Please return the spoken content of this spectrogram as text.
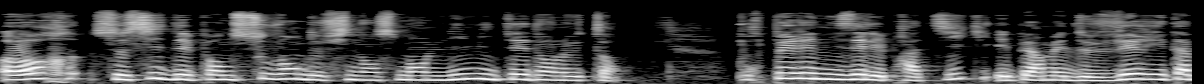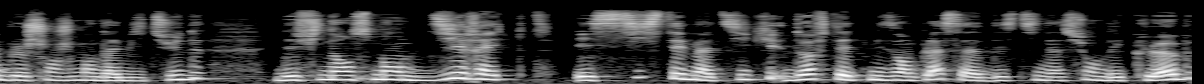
Or, ceux-ci dépendent souvent de financements limités dans le temps. Pour pérenniser les pratiques et permettre de véritables changements d'habitude, des financements directs et systématiques doivent être mis en place à destination des clubs,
